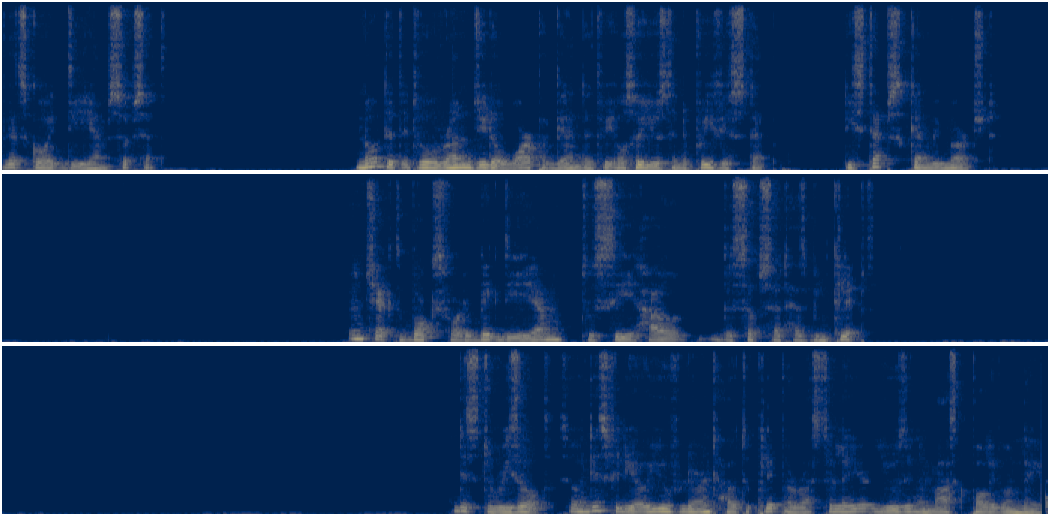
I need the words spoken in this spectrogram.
Let's call it DEM subset. Note that it will run GDAL warp again that we also used in the previous step. These steps can be merged. Uncheck the box for the big DEM to see how the subset has been clipped. This is the result. So in this video you've learned how to clip a raster layer using a mask polygon layer.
